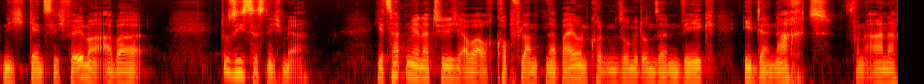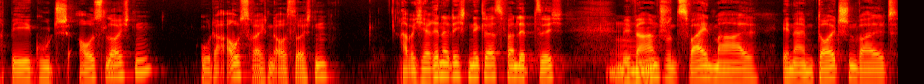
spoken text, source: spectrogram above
nicht gänzlich für immer, aber du siehst es nicht mehr. Jetzt hatten wir natürlich aber auch Kopflampen dabei und konnten somit unseren Weg in der Nacht von A nach B gut ausleuchten oder ausreichend ausleuchten. Aber ich erinnere dich, Niklas van Lipzig, wir waren schon zweimal in einem deutschen Wald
